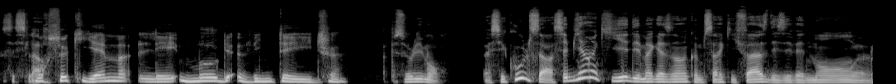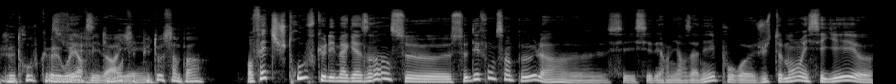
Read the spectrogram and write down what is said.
C'est cela. pour ceux qui aiment les Moog Vintage. Absolument. Bah, c'est cool ça. C'est bien qu'il y ait des magasins comme ça qui fassent des événements. Je trouve que ouais, c'est plutôt sympa. En fait, je trouve que les magasins se, se défoncent un peu là euh, ces, ces dernières années pour euh, justement essayer, euh,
